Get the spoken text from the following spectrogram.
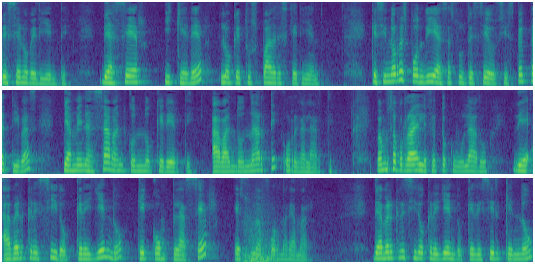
de ser obediente, de hacer y querer lo que tus padres querían, que si no respondías a sus deseos y expectativas, te amenazaban con no quererte, abandonarte o regalarte. Vamos a borrar el efecto acumulado de haber crecido creyendo que complacer es una forma de amar, de haber crecido creyendo que decir que no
